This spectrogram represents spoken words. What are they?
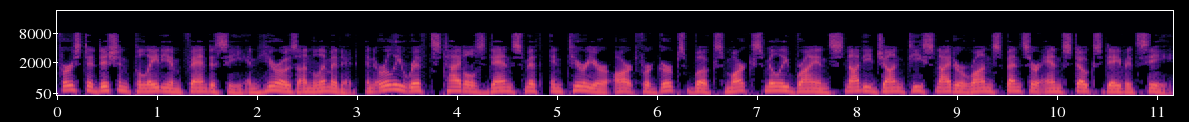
1st edition Palladium Fantasy and Heroes Unlimited, and early Rifts titles Dan Smith, interior art for GURPS Books Mark Smylie Brian Snoddy John T. Snyder Ron Spencer Ann Stokes David C.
